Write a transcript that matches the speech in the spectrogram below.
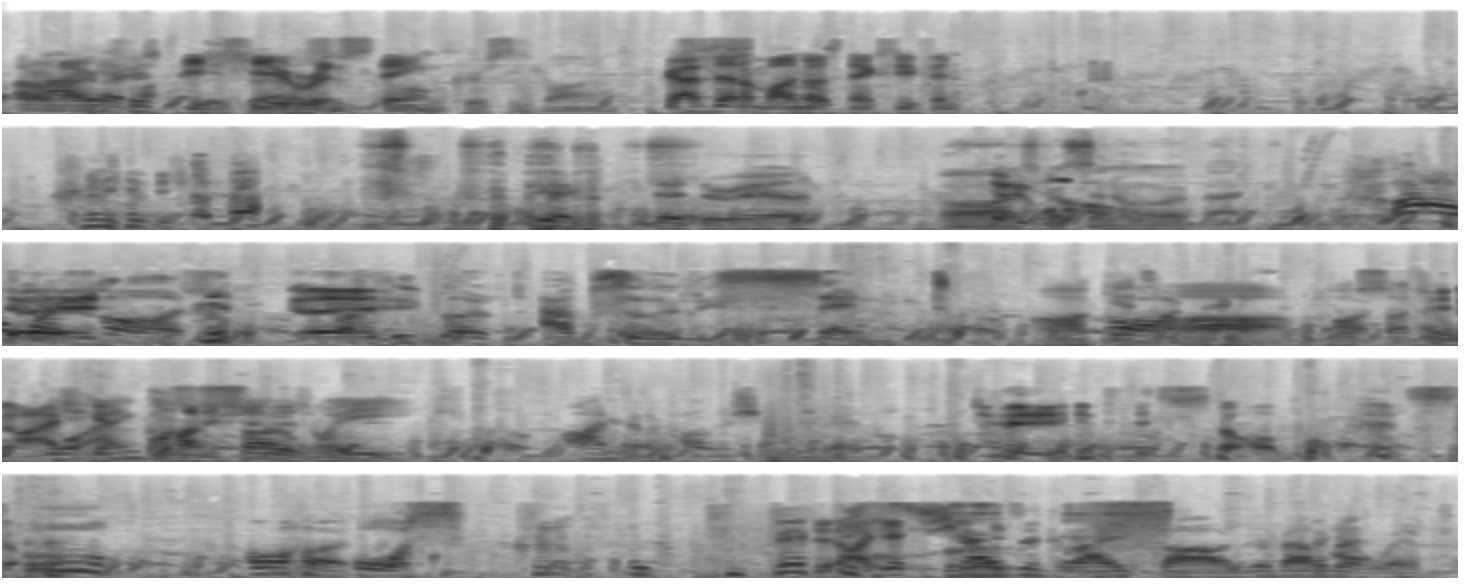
I don't know. Ah, yeah, Chris be hearing things. Chris's mind. Grab that Among Us next to you, Finn. Turned around. Oh, I got sent all the way back. Oh my Dude. god! I got absolutely sent. Oh, get Oh, off! Nick. You're such a. Dude, I Your actually get ankles are punished in so this weak. I'm gonna punish you again. Dude, stop. Stop. Oh, Horse. 50 Dude, I get- shades of grey style. You're about to get whipped.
